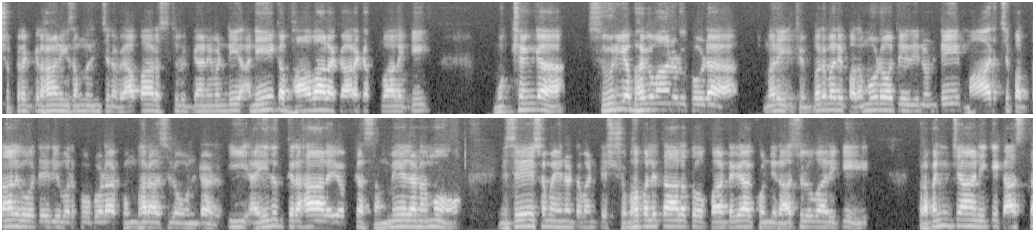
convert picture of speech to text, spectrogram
శుక్రగ్రహానికి సంబంధించిన వ్యాపారస్తులకు కానివ్వండి అనేక భావాల కారకత్వాలకి ముఖ్యంగా సూర్య భగవానుడు కూడా మరి ఫిబ్రవరి పదమూడవ తేదీ నుండి మార్చి పద్నాలుగవ తేదీ వరకు కూడా కుంభరాశిలో ఉంటాడు. ఈ ఐదు గ్రహాల యొక్క సమ్మేళనము విశేషమైనటువంటి శుభ ఫలితాలతో పాటుగా కొన్ని రాశుల వారికి ప్రపంచానికి కాస్త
